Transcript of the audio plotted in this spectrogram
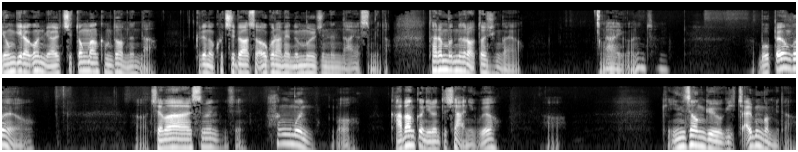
용기라곤 멸치 똥만큼도 없는 나. 그래놓고 집에 와서 억울함에 눈물 짓는 나였습니다. 다른 분들은 어떠신가요? 아 이거는 참 못 배운 거예요. 어, 제 말씀은 이제 학문 뭐 가방끈 이런 뜻이 아니고요. 어, 인성 교육이 짧은 겁니다.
